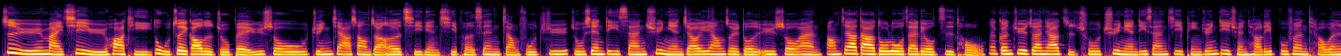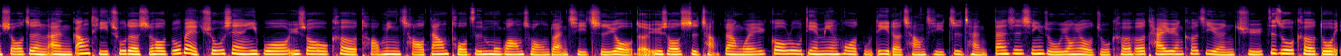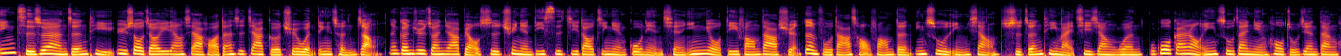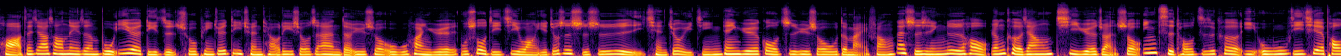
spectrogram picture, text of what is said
至于买气与话题度最高的竹北预售屋均价上涨二七点七 percent，涨幅居竹县第三。去年交易量最多的预售案，房价大多落在六字头。那根据专家指出，去年第三季平均地权条例部分条文修正案刚提出的时候，竹北出现一波预售客逃命潮，当投资目光从短期持有的预售市场转为购入店面或土地的长期资产。但是新竹拥有竹科和台园科技园区，自住客多，因此虽然整体预售交易量下滑，但是价格却稳定成长。那根据专家表示，去年第四季到今年过年前，因有地方大选、政府打炒房等因素影响，使整体买气降温。不过干扰因素在年后逐渐淡化，再加上内政部一月底指出，平均地权条例修正案的预售无换约不溯及既往，也就是实施日以前就已经签约约购置预售屋的买方，在实行日后仍可将契约转售。因此，投资客已无急切抛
